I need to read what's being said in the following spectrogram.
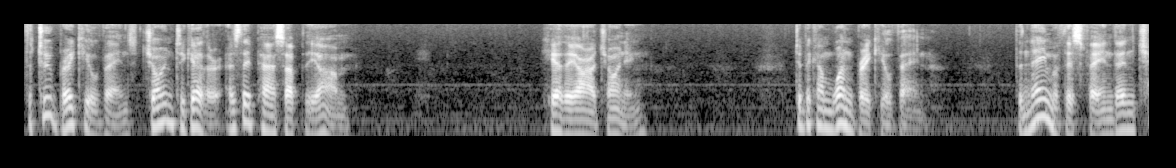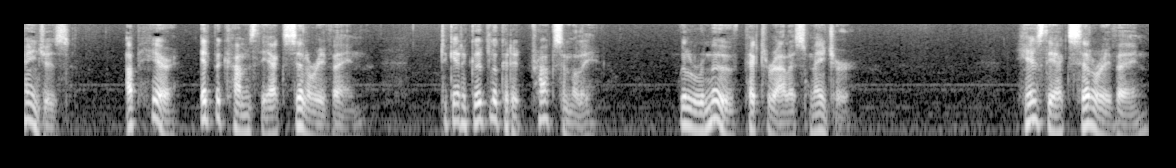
The two brachial veins join together as they pass up the arm. Here they are joining to become one brachial vein. The name of this vein then changes. Up here, it becomes the axillary vein. To get a good look at it proximally, we'll remove pectoralis major. Here's the axillary vein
